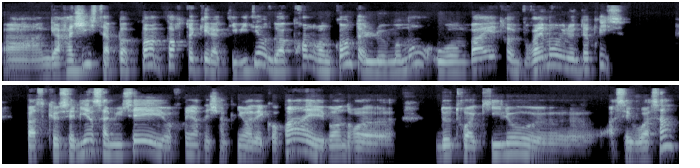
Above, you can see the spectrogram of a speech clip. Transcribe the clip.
À un garagiste, à peu, importe quelle activité, on doit prendre en compte le moment où on va être vraiment une entreprise. Parce que c'est bien s'amuser et offrir des champignons à des copains et vendre 2-3 euh, kilos euh, à ses voisins.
